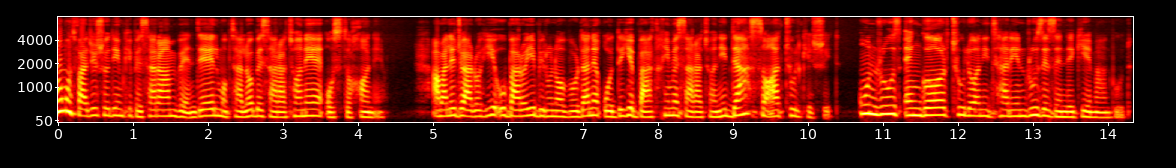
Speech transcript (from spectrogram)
ما متوجه شدیم که پسرم وندل مبتلا به سرطان استخوانه. عمل جراحی او برای بیرون آوردن قده بدخیم سرطانی ده ساعت طول کشید. اون روز انگار طولانی ترین روز زندگی من بود.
